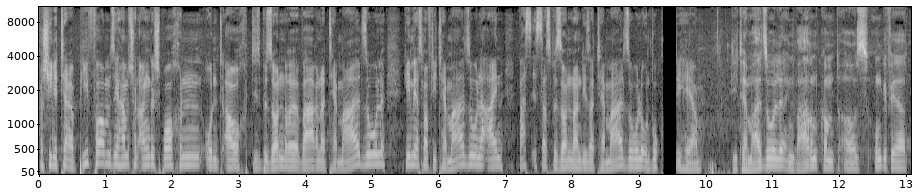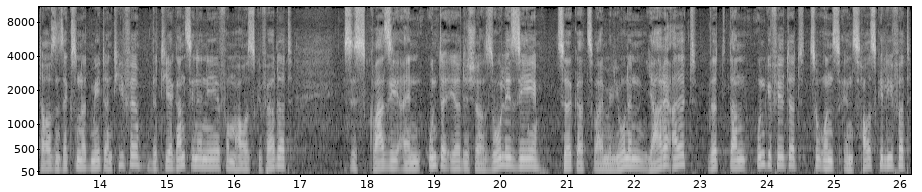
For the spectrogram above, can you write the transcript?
verschiedene Therapieformen, Sie haben es schon angesprochen, und auch diese besondere Warener Thermalsohle. Gehen wir erstmal auf die Thermalsohle ein. Was ist das Besondere an dieser Thermalsohle und wo kommt sie her? Die Thermalsohle in Waren kommt aus ungefähr 1600 Metern Tiefe, wird hier ganz in der Nähe vom Haus gefördert. Es ist quasi ein unterirdischer Solesee, circa zwei Millionen Jahre alt, wird dann ungefiltert zu uns ins Haus geliefert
